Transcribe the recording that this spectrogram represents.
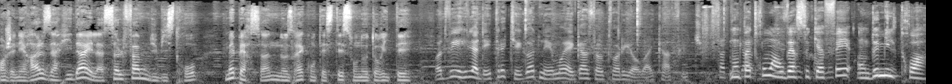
En général, Zahida est la seule femme du bistrot, mais personne n'oserait contester son autorité. Mon patron a ouvert ce café en 2003.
